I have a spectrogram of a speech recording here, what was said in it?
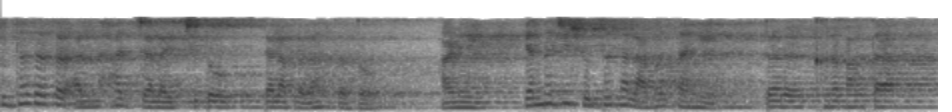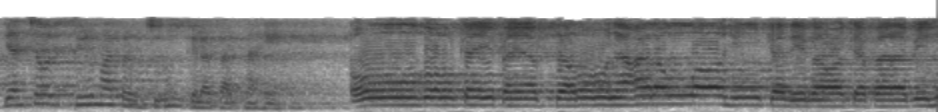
शुद्धता तर अल्लाह ज्याला इच्छितो त्याला प्रदान करतो. आणि यांना जी शुद्धता लाभत नाही तर खरं पाहता यांच्यावर तीळ मात्र जुलूम केला जात नाही. انظر كيف يفترون على الله الكذب وكفى به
